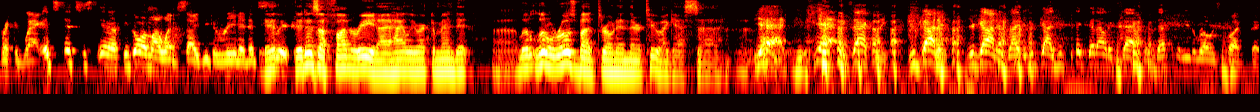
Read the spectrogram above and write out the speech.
frickin' wagon. It's it's just you know if you go on my website you can read it. It's It, it is a fun read. I highly recommend it. Uh, little little rosebud thrown in there too, I guess. Uh, uh, yeah yeah exactly. You got it. You got it right. You got you picked it out exactly. Definitely the rosebud thing.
